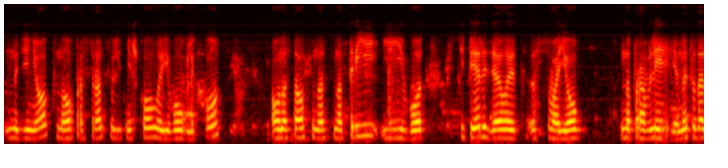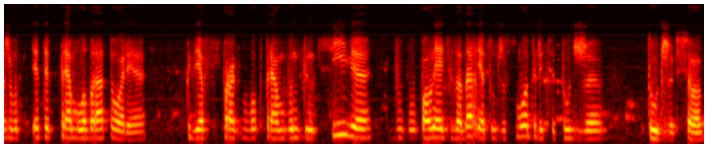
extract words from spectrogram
на денек, но пространство летней школы его увлекло. Он остался у нас на три, и вот теперь делает свое направление. Но это даже вот, это прям лаборатория, где в, вот прям в интенсиве вы выполняете задания, тут же смотрите, тут же, тут же все.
